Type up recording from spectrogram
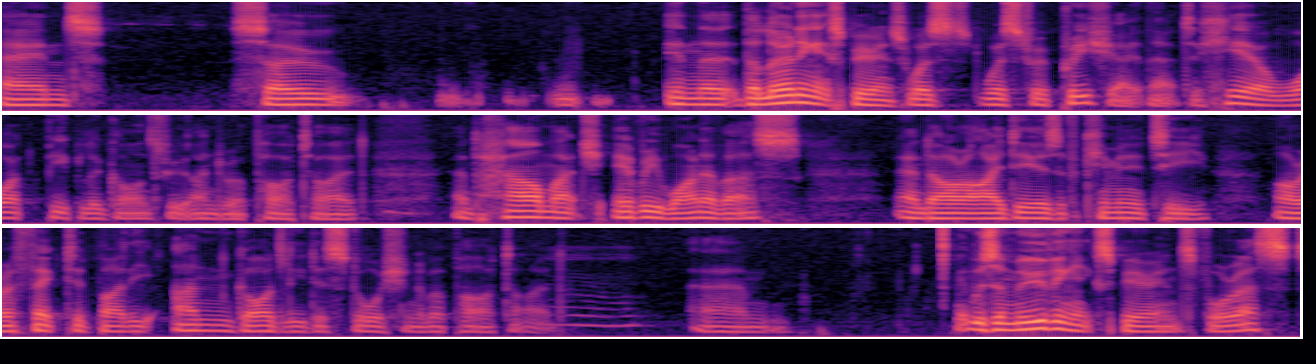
and so in the, the learning experience was, was to appreciate that, to hear what people had gone through under apartheid and how much every one of us and our ideas of community are affected by the ungodly distortion of apartheid. Mm. Um, it was a moving experience for us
